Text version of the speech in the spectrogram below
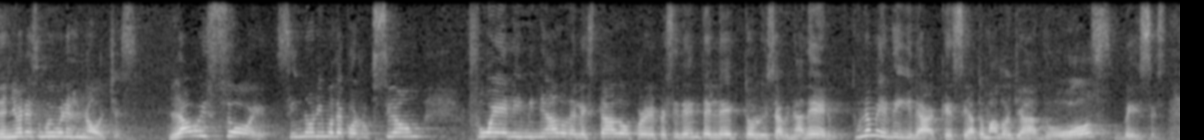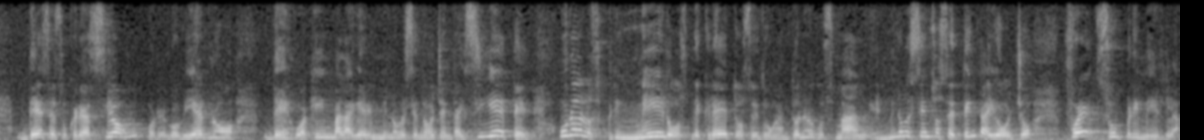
Señores, muy buenas noches. La OISOE, sinónimo de corrupción, fue eliminado del Estado por el presidente electo Luis Abinader, una medida que se ha tomado ya dos veces desde su creación por el gobierno de Joaquín Balaguer en 1987. Uno de los primeros decretos de don Antonio Guzmán en 1978 fue suprimirla,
